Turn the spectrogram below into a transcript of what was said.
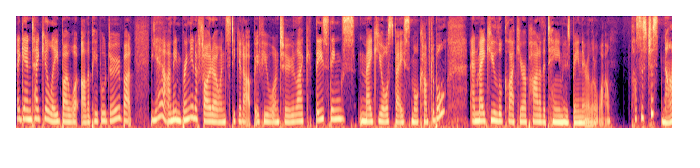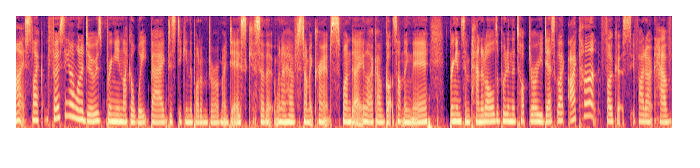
again, take your lead by what other people do. But yeah, I mean, bring in a photo and stick it up if you want to. Like, these things make your space more comfortable and make you look like you're a part of the team who's been there a little while. Plus, it's just nice. Like, first thing I want to do is bring in like a wheat bag to stick in the bottom drawer of my desk so that when I have stomach cramps one day, like I've got something there. Bring in some Panadol to put in the top drawer of your desk. Like, I can't focus if I don't have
